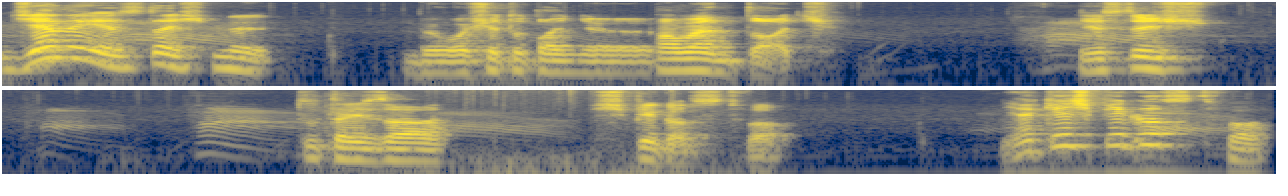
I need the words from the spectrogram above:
Gdzie my jesteśmy? Było się tutaj nie pamiętać. Jesteś tutaj za szpiegostwo. Jakie szpiegostwo?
